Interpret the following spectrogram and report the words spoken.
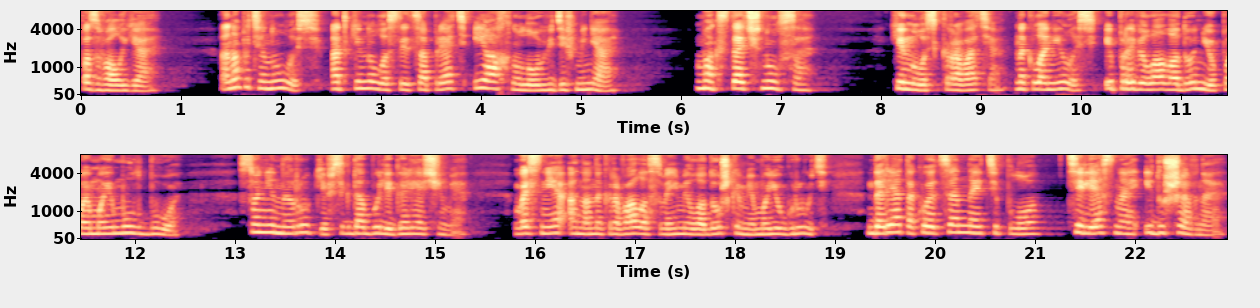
позвал я. Она потянулась, откинула с лица прядь и ахнула, увидев меня. «Макс, ты очнулся!» Кинулась к кровати, наклонилась и провела ладонью по моему лбу. Сонины руки всегда были горячими. Во сне она накрывала своими ладошками мою грудь, даря такое ценное тепло, телесное и душевное.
